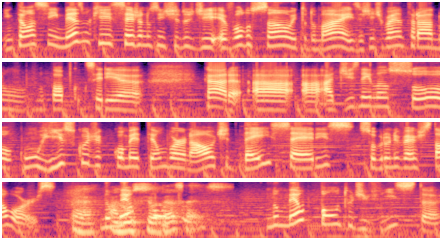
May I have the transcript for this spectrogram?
Então, assim, mesmo que seja no sentido de evolução e tudo mais, a gente vai entrar no, no tópico que seria. Cara, a, a, a, Disney lançou, com o risco de cometer um burnout, 10 séries sobre o universo Star Wars. É, no anunciou meu ponto, 10 séries. No meu ponto de vista,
